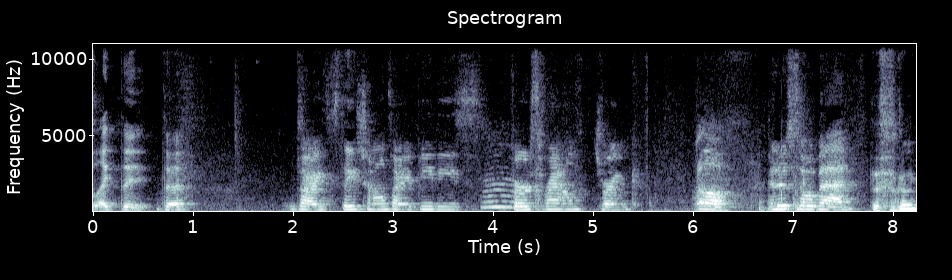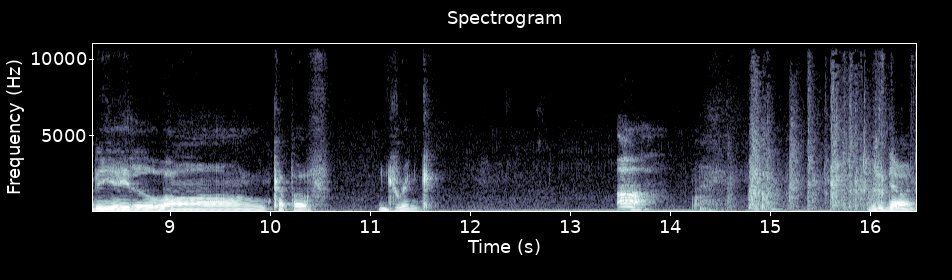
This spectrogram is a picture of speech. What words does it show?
like the the gestational diabetes mm. first round drink. Oh, it is so bad. This is gonna be a long cup of drink. Oh, What are you doing?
